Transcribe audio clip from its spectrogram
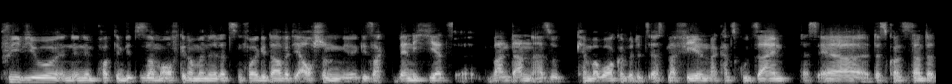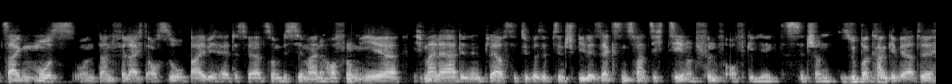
Preview in, in dem Pod, den wir zusammen aufgenommen in der letzten Folge, David ja auch schon gesagt, wenn nicht jetzt, äh, wann dann? Also Kemba Walker wird jetzt erstmal fehlen und dann kann es gut sein, dass er das konstanter zeigen muss und dann vielleicht auch so beibehält. Das wäre jetzt so ein bisschen meine Hoffnung hier. Ich meine, er hat in den Playoffs jetzt über 17 Spiele 26, 10 und 5 aufgelegt. Das sind schon super kranke Werte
